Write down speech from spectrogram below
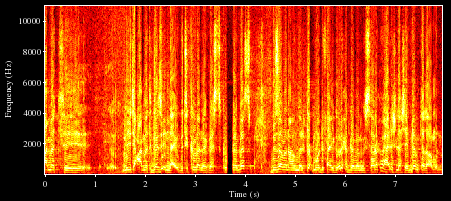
ዓመት ሚእቲ ዓመት ገዝእና እዩ ብቲ ክብረ ነገስት ክብረ ነገስት ብዘመናዊ መልክዕ ሞዲፋይ ገይሩ ሕገ መንግስቲ ሰርሑ ሃይለ ስላሴ ብደም ተጠቐምሉ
